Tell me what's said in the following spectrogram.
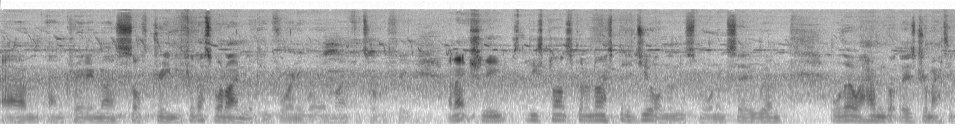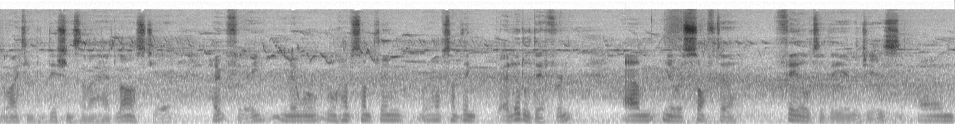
um, and creating a nice soft dreamy feel. That's what I'm looking for anyway in my photography. And actually, these plants have got a nice bit of dew on them this morning. So um, although I haven't got those dramatic lighting conditions that I had last year, hopefully, you know, we'll, we'll have something we'll have something a little different. Um, you know, a softer feel to the images. Um,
